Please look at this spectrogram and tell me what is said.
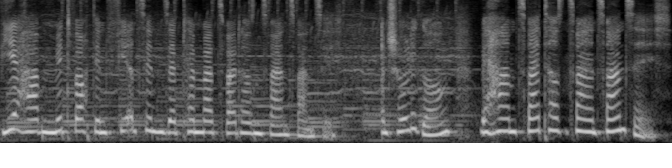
Wir haben Mittwoch, den 14. September 2022. Entschuldigung, wir haben 2022.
